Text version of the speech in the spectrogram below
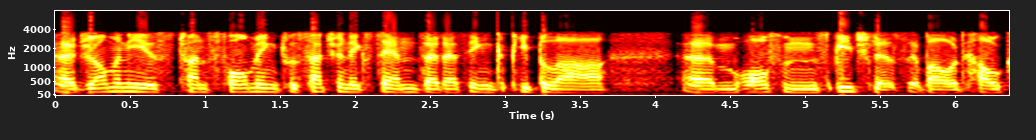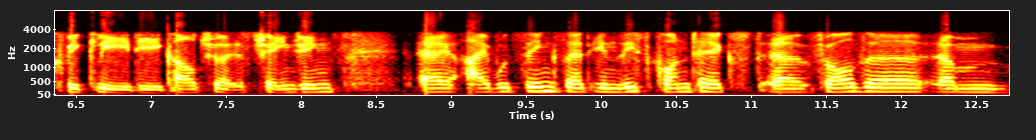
Uh, Germany is transforming to such an extent that I think people are um, often speechless about how quickly the culture is changing. Uh, I would think that in this context, uh, further um,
